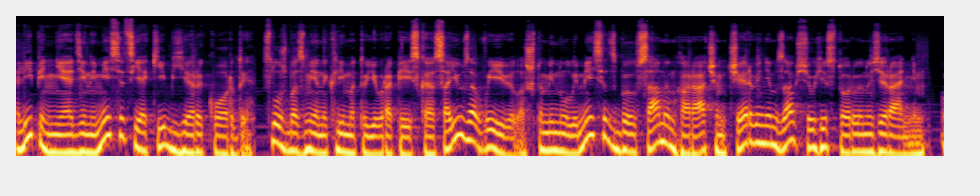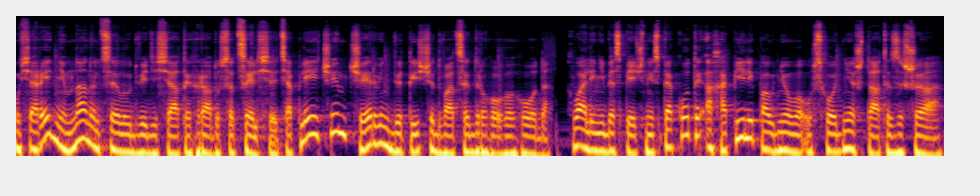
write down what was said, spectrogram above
Ліпень не адзіны месяц, які б'е рэкорды. Служба змены клімату еўрапейскага саюза выявіла, што мінулы месяц быў самым гарачым чэрвенем за ўсю гісторыю назіраннем. У сярэднім на 0,2 градуса Цельсія цяплей, чым чэрвень 2022 года. Хвалі небяспечнай спякоты ахапілі паўднёва-ўсходнія штаты ЗША.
